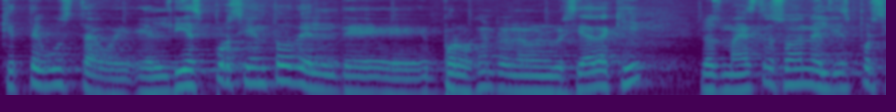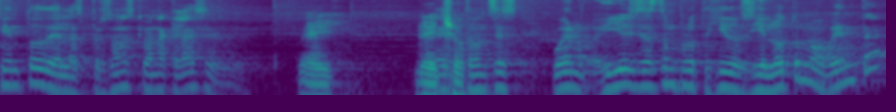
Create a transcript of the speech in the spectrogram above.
¿qué te gusta, güey? El 10% del, de, por ejemplo, en la universidad de aquí, los maestros son el 10% de las personas que van a clases, güey. Ey, de hecho. Entonces, bueno, ellos ya están protegidos. Y el otro 90,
